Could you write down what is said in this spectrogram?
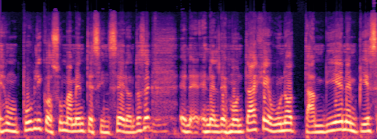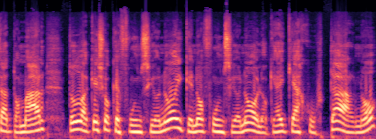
es un público sumamente sincero. Entonces, en, en el desmontaje uno también empieza a tomar todo aquello que funcionó y que no funcionó, lo que hay que ajustar, ¿no?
